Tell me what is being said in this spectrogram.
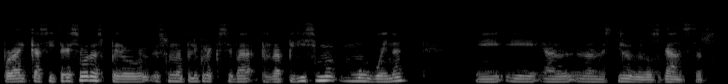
por ahí casi tres horas, pero es una película que se va rapidísimo, muy buena y, al, estilo de los gangsters,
